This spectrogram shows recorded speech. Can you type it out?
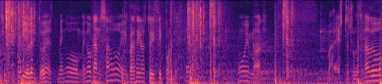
Es un poquillo lento, eh. Vengo, vengo cansado y parece que no estoy 100%. Muy mal. Muy mal. Vale, esto es solucionado.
